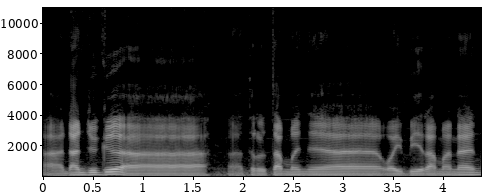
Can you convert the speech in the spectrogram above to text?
uh, dan juga uh, uh, terutamanya YB Ramanan.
